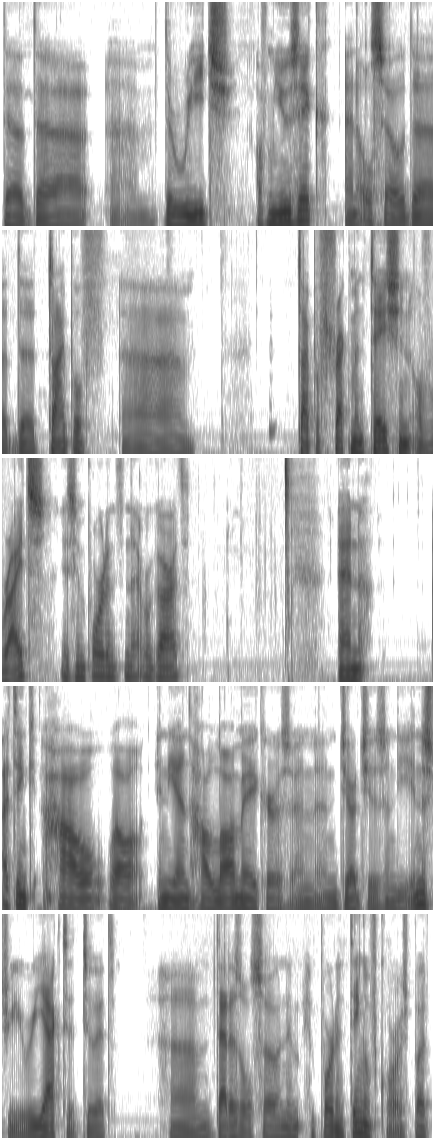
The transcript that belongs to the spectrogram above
The the um, the reach of music and also the the type of uh, type of fragmentation of rights is important in that regard. And I think how well in the end how lawmakers and, and judges and the industry reacted to it. Um, that is also an important thing, of course. But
